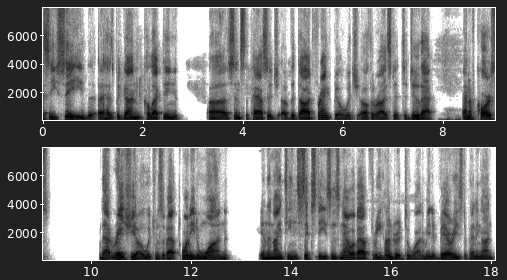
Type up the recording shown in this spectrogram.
SEC uh, has begun collecting uh, since the passage of the Dodd Frank bill, which authorized it to do that. And of course, that ratio, which was about 20 to 1 in the 1960s, is now about 300 to 1. I mean, it varies depending on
